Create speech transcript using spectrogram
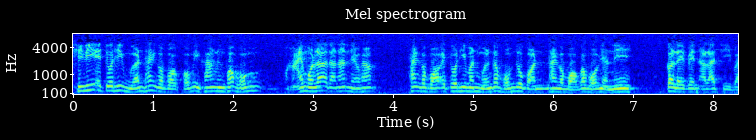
ทีนี้ไอ้ตัวที่เหมือนท่านก็บอกผมอีกครั้งหนึ่งเพราะผมหายหมดแล้วตอนนั้นเนี่ยครับ ท่านก็บอกไอ้ตัวที่มันเหมือนกับผมตัวก่อน ท่านก็บอกกับผมอย่างนี้ ก็เลยเป็นอารัชชีไป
